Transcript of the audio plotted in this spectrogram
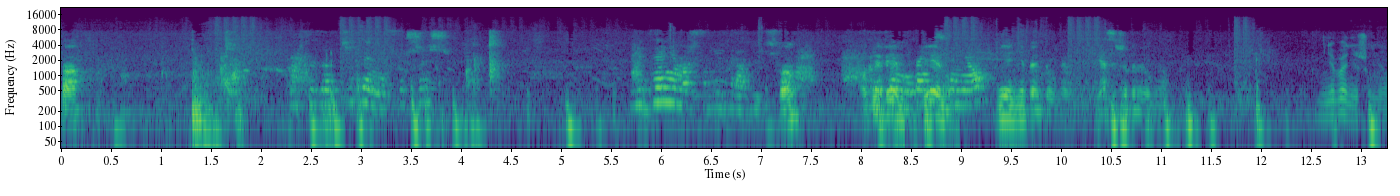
Pa. Masz sobie zrobić jedzenie, słyszysz? Jedzenie masz sobie zrobić. Co? Okej, wiem, Jedzenie będziesz wiem. umiał? Nie, nie będę umiał. Jasne, że będę umiał. Nie będziesz umiał.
